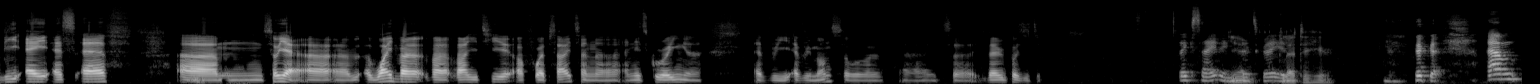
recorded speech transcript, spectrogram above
BASF. Um, so yeah, uh, a wide va- va- variety of websites, and uh, and it's growing uh, every every month. So it's it's very positive. Exciting! Yeah, That's great. Glad to hear. um,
